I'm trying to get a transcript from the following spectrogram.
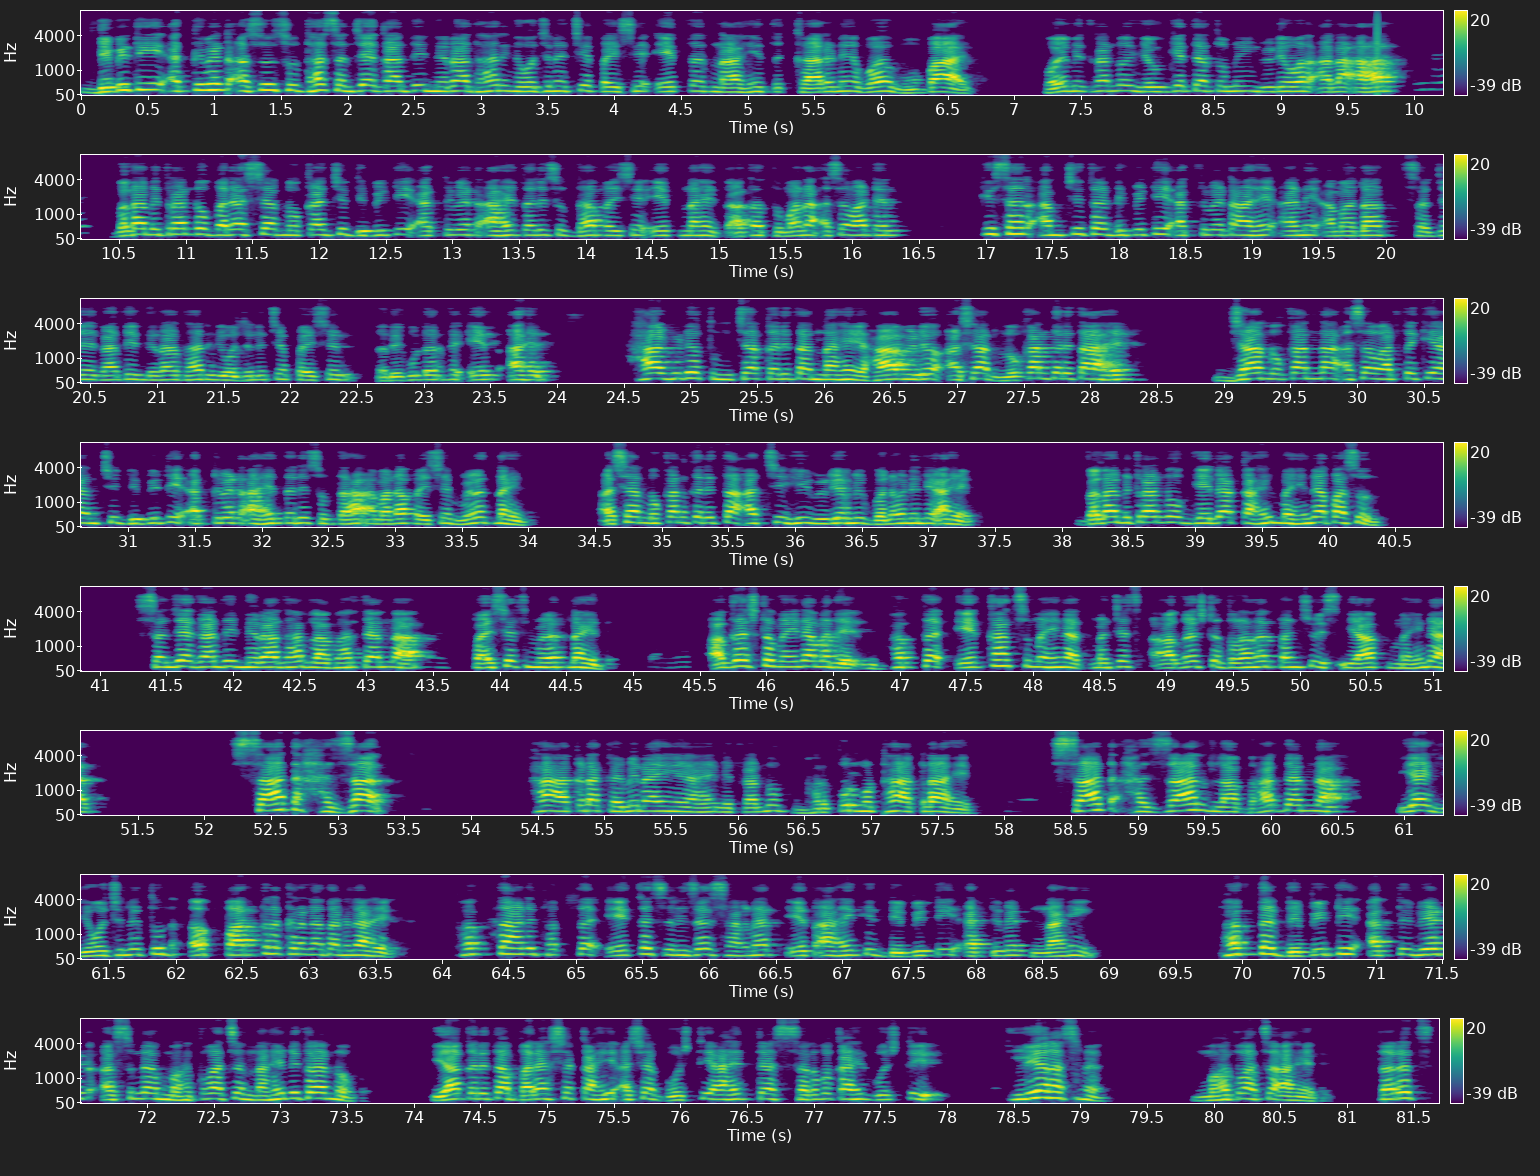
DBT activate असून सुद्धा संजय गांधी निराधार योजनेचे पैसे येत नाहीत. कारणे व उपाय. होय मित्रांनो योग्य त्या तुम्ही व्हिडिओवर आला आहात. बघा मित्रांनो बऱ्याचशा लोकांची डीबीटी ऍक्टिव्हेट आहे तरी सुद्धा पैसे येत नाहीत. आता तुम्हाला असं वाटेल की सर आमची तर डीबीटी ऍक्टिव्हेट आहे आणि आम्हाला संजय गांधी निराधार योजनेचे पैसे रेग्युलरली येत आहेत. हा व्हिडिओ तुमच्याकरिता नाही हा व्हिडिओ अशा लोकांकरिता आहे. ज्या लोकांना असं वाटतं की आमची डीबीटी ऍक्टिव्हेट आहे तरी सुद्धा आम्हाला पैसे मिळत नाहीत. अशा लोकांकरिता आजची ही व्हिडिओ मी बनवलेली आहे. बघा मित्रांनो गेल्या काही महिन्यापासून संजय गांधी निराधार लाभार्थ्यांना पैसेच मिळत नाहीत. ऑगस्ट महिन्यामध्ये फक्त एकाच महिन्यात म्हणजेच ऑगस्ट दोन हजार पंचवीस या महिन्यात सात हजार हा आकडा कमी नाही आहे मित्रांनो भरपूर मोठा आकडा आहे. साठ हजार लाभार्थ्यांना या योजनेतून अपात्र करण्यात आलेलं आहे. फक्त आणि फक्त एकच रिझन सांगण्यात येत आहे की डीबीटी ऍक्टिव्हेट नाही. फक्त डीबीटी ऍक्टिव्हेट असणं महत्वाचं नाही मित्रांनो. याकरिता बऱ्याचशा काही अशा गोष्टी आहेत त्या सर्व काही गोष्टी क्लिअर असणं महत्वाचं आहे. तरच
